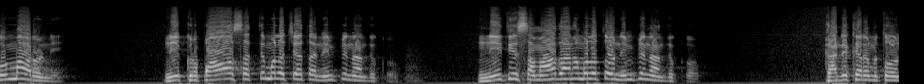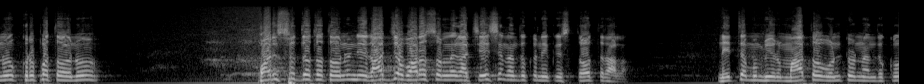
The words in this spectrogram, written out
కుమారుని నీ కృపా సత్యముల చేత నింపినందుకు నీతి సమాధానములతో నింపినందుకు కనికరముతోనూ కృపతోనూ పరిశుద్ధతతోనూ నీ రాజ్య వారసులుగా చేసినందుకు నీకు స్తోత్రాలు. నిత్యము మీరు మాతో ఉంటున్నందుకు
